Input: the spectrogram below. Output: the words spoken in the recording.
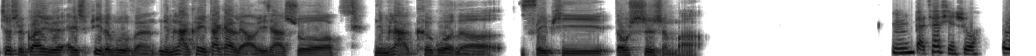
就是关于 HP 的部分，你们俩可以大概聊一下，说你们俩磕过的 CP 都是什么？嗯，百菜先说。我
